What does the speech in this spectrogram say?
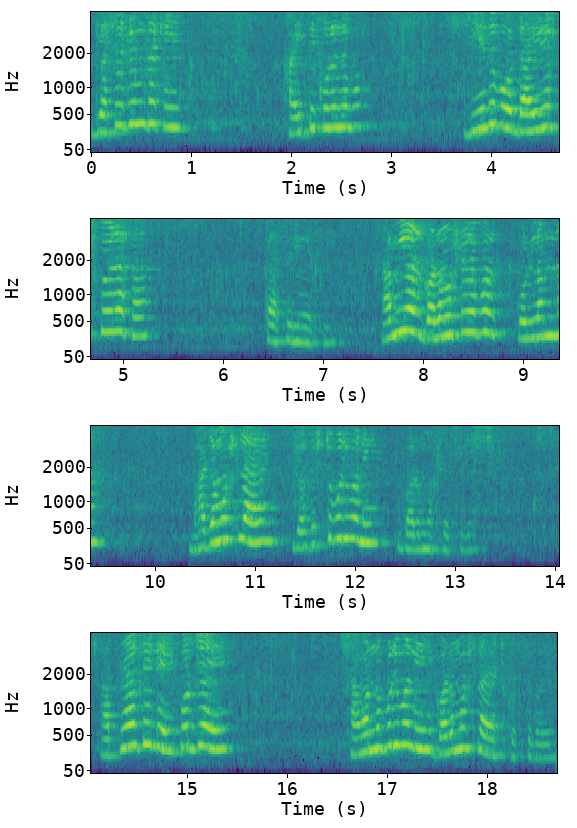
গ্যাসের ফ্লেমটাকে হাইতে করে দেব। দিয়ে দেবো, ডাই রোস্ট করে রাখা। কাসুরি মেথি। আমি আর গরম মশলা ব্যবহার করলাম না। ভাজা মশলায় যথেষ্ট পরিমাণে গরম মশলা ছিল। আপনারা চাইলে এই পর্যায়ে সামান্য পরিমাণে গরম মশলা অ্যাড করতে পারেন।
